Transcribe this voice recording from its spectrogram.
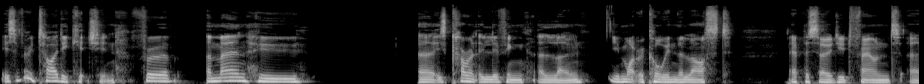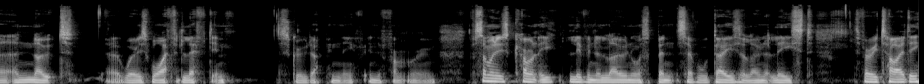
It's a very tidy kitchen for a, a man who uh, is currently living alone. You might recall in the last episode you'd found uh, a note uh, where his wife had left him screwed up in the in the front room. For someone who's currently living alone or spent several days alone at least, it's very tidy,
